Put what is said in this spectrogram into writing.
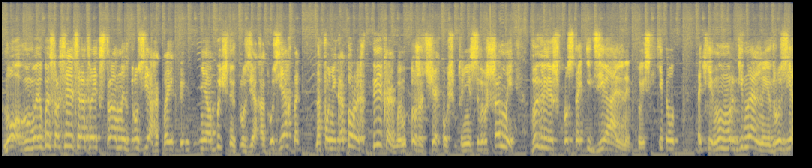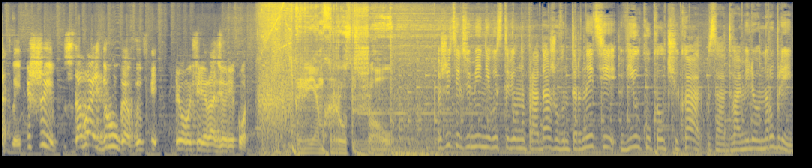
Но мы, мы спросили тебя о твоих странных друзьях, о твоих необычных друзьях, о друзьях, на, на фоне которых ты, как бы, ну, тоже человек, в общем-то, несовершенный, выглядишь просто идеальным. То есть какие-то вот такие, ну, маргинальные друзья твои. Пиши, сдавай друга в, эфи- в прямом эфире Радио Рекорд. Крем-хруст-шоу. Житель Тюмени выставил на продажу в интернете вилку Колчака за 2 миллиона рублей.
